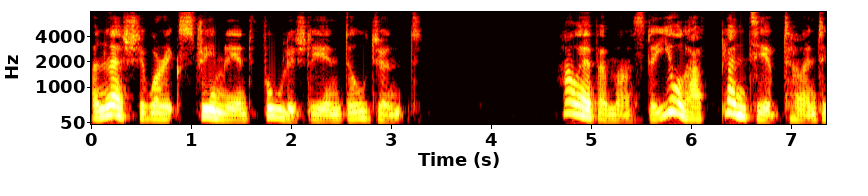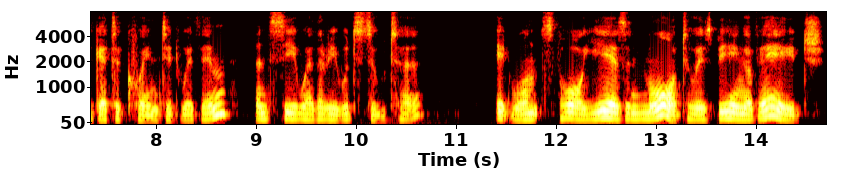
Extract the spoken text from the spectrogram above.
unless she were extremely and foolishly indulgent. However, master, you'll have plenty of time to get acquainted with him, and see whether he would suit her. It wants four years and more to his being of age."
